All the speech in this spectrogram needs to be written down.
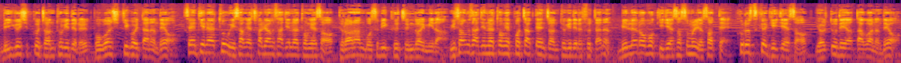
미그 19 전투기들을 복원시키고 있다는데요. 센티넬2 위성의 촬영 사진을 통해서 드러난 모습이 그 증거입니다. 위성 사진을 통해 포착된 전투기들의 숫자는 밀레로보 기지에서 26대, 쿠르스크 기지에서 12대였다고 하는데요.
